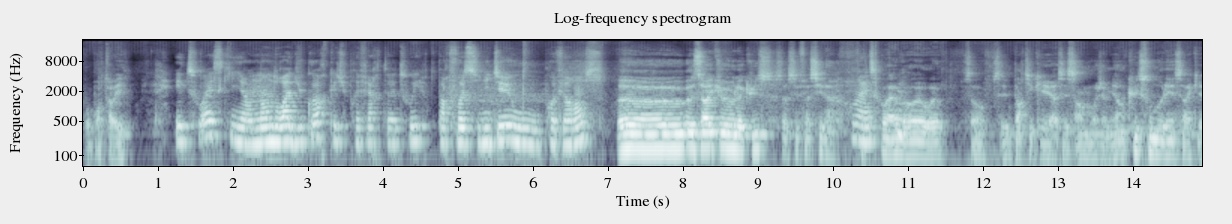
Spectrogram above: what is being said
pour pouvoir travailler. Et toi, est-ce qu'il y a un endroit du corps que tu préfères tatouer? Par facilité ou préférence? Euh, bah, c'est vrai que la cuisse, ça c'est facile. en Ouais. fait. Ouais, bah ouais, ouais. Ça, c'est une partie qui est assez simple. Moi j'aime bien cuisse ou mollet, c'est vrai que.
